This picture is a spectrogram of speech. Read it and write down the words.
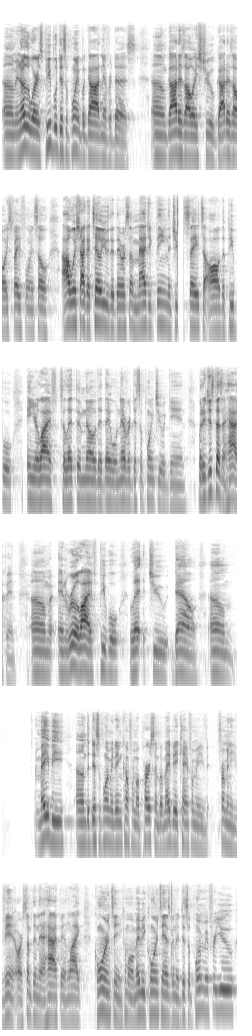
Um, in other words, people disappoint, but God never does. Um, God is always true. God is always faithful. And so I wish I could tell you that there was some magic thing that you could say to all the people in your life to let them know that they will never disappoint you again. But it just doesn't happen. Um, in real life, people let you down. Um, maybe um, the disappointment didn't come from a person, but maybe it came from, a, from an event or something that happened, like quarantine. Come on, maybe quarantine has been a disappointment for you.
